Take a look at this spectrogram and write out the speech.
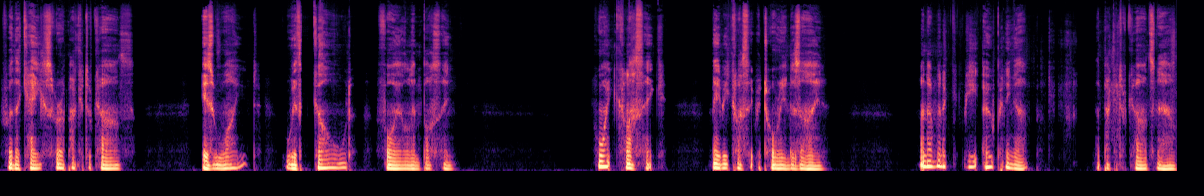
for the case for a packet of cards, is white with gold foil embossing. Quite classic maybe classic Victorian design. And I'm going to be opening up the packet of cards now.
